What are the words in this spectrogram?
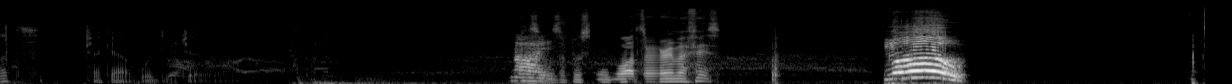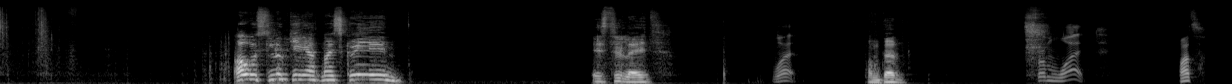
Let's check out Woody Joe. Nice. Someone's putting water in my face. No! I was looking at my screen. It's too late. What? I'm dead. From what? What?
